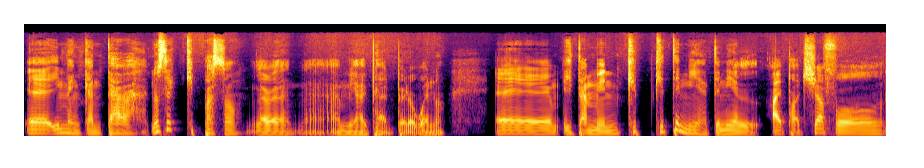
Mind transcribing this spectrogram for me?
eh, y me encantaba. No sé qué pasó, la verdad, a, a mi iPad, pero bueno. Eh, y también, ¿qué, qué tenía? Tenía el iPod Shuffle,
